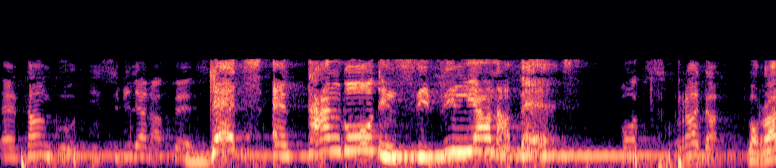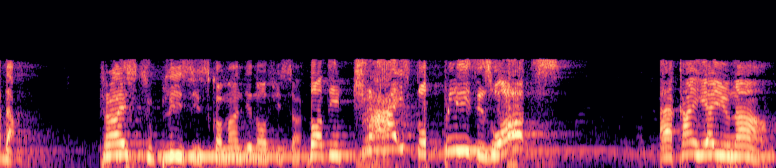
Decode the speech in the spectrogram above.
entangled in civilian affairs. Gets entangled in civilian affairs. But rather. But rather. Tries to please his commanding officer. But he tries to please his what? I can't hear you now.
